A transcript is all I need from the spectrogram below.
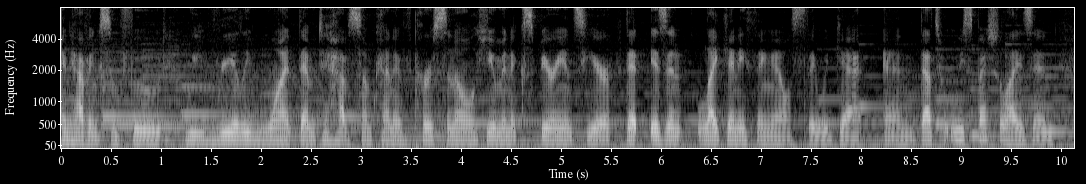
and having some food. We really want them to have some kind of personal human experience here that isn't like anything else they would get, and that's what we specialize in.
